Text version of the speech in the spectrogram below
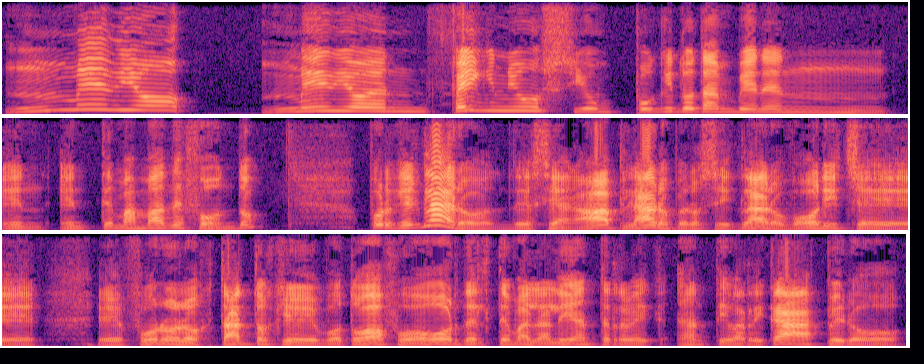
medio, medio en fake news y un poquito también en, en, temas más de fondo. Porque claro, decían, ah, claro, pero sí, claro, Boric eh, eh, fue uno de los tantos que votó a favor del tema de la ley antibarricadas, pero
